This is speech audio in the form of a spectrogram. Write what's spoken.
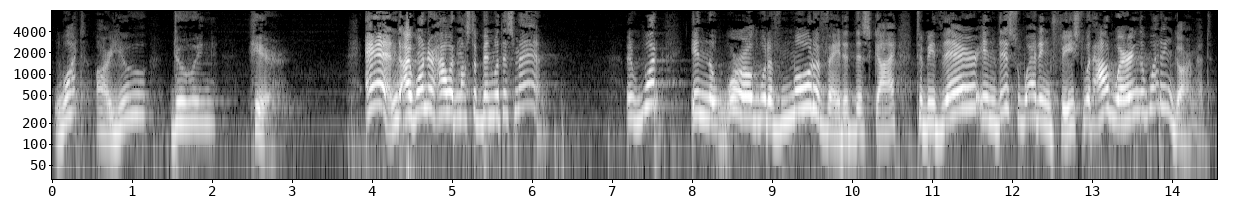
What are you doing here? And I wonder how it must have been with this man. And what in the world would have motivated this guy to be there in this wedding feast without wearing the wedding garment?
